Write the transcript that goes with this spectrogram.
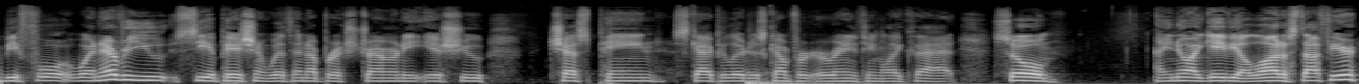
before whenever you see a patient with an upper extremity issue, chest pain, scapular discomfort, or anything like that. So, I know I gave you a lot of stuff here.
